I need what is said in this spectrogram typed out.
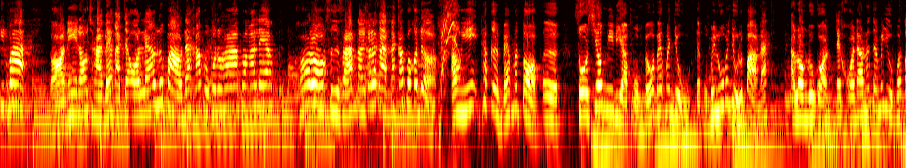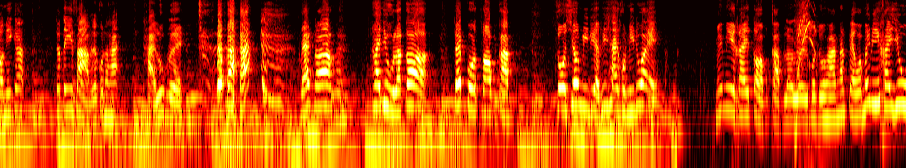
คิดว่า ตอนนี้น้องชายแบ็กอาจจะอ่อนแล้วหรือเปล่านะครับผมคนดูฮาเพราะงั้นแล้ว ขอลองสื่อสารหน่อยก็แล้วกันนะครับพวกกระเดอเอางี้ถ้าเกิดแบ็กมันตอบเออโซเชียลมีเดียผมแปลว่าแบ็กมันอยู่ แต่ผมไม่รู้มันอยู่หรือเปล่านะเอาลองดูก่อนแต่ขอเดาน่าจะไม่อยู่เพราะตอนนี้ก็จะตีสามแล้วคนฮะถ่ายรูปเลย แบ็กน้อง ถ้าอยู่แล้วก็ได้โปรดตอบกับโซเชียลมีเดียพี่ชายคนนี้ด้วย ไม่มีใครตอบกลับเราเลยคนดูฮะงั้นแปลว่าไม่มีใครอยู่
